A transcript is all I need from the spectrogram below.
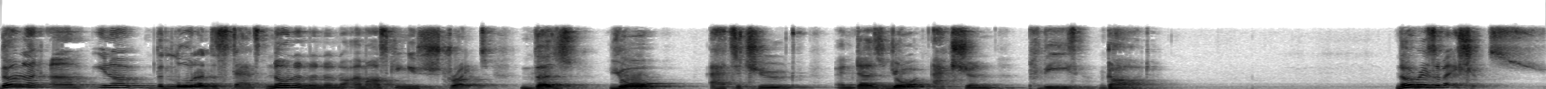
Don't like, um, you know, the Lord understands. No, no, no, no, no. I'm asking you straight. Does your attitude and does your action please God? No reservations.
